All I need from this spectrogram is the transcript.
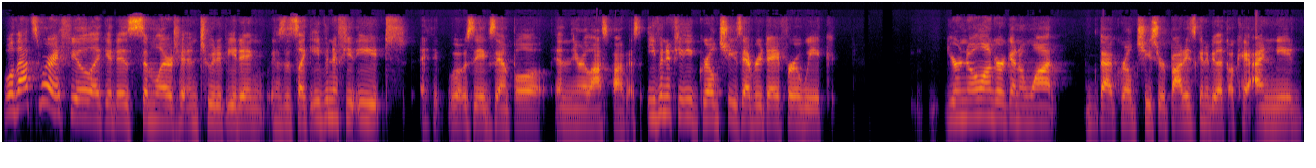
well that's where i feel like it is similar to intuitive eating because it's like even if you eat i think what was the example in your last podcast? Even if you eat grilled cheese every day for a week you're no longer going to want that grilled cheese. Your body's going to be like okay i need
